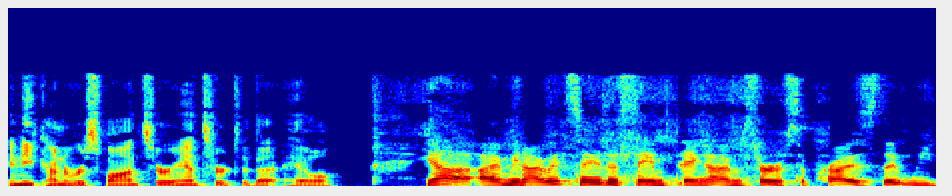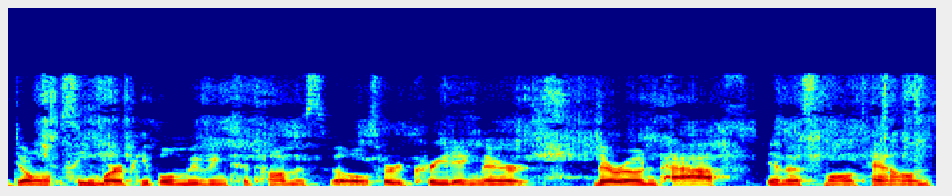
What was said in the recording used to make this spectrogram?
any kind of response or answer to that, Haile. Yeah, I mean, I would say the same thing. I'm sort of surprised that we don't see more people moving to Thomasville, sort of creating their their own path in a small town.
